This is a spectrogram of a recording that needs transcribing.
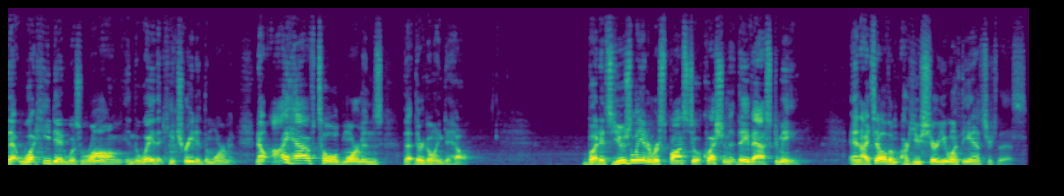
that what he did was wrong in the way that he treated the Mormon. Now, I have told Mormons that they're going to hell. But it's usually in a response to a question that they've asked me. And I tell them, Are you sure you want the answer to this?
